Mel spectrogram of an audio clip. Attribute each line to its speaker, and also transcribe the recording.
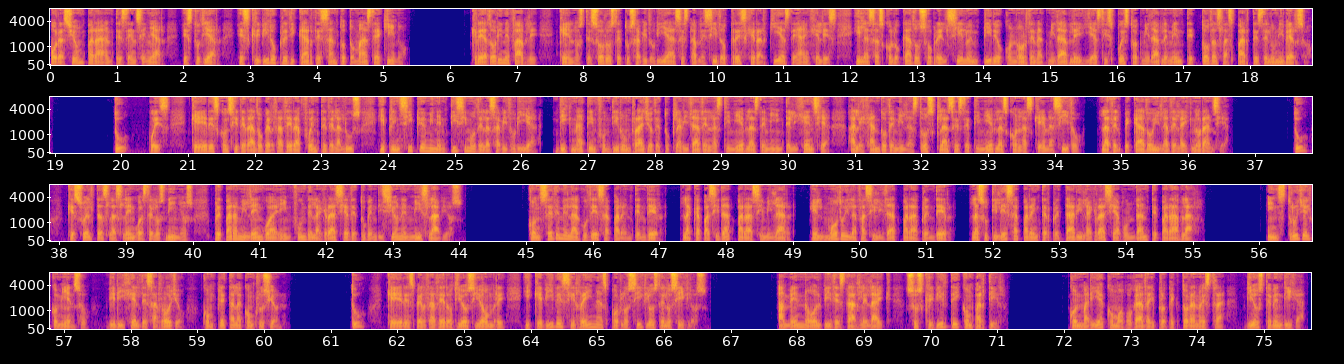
Speaker 1: Oración para antes de enseñar, estudiar, escribir o predicar de Santo Tomás de Aquino. Creador inefable, que en los tesoros de tu sabiduría has establecido tres jerarquías de ángeles y las has colocado sobre el cielo empíreo con orden admirable y has dispuesto admirablemente todas las partes del universo. Tú, pues, que eres considerado verdadera fuente de la luz y principio eminentísimo de la sabiduría, dignate infundir un rayo de tu claridad en las tinieblas de mi inteligencia, alejando de mí las dos clases de tinieblas con las que he nacido, la del pecado y la de la ignorancia. Tú, que sueltas las lenguas de los niños, prepara mi lengua e infunde la gracia de tu bendición en mis labios. Concédeme la agudeza para entender, la capacidad para asimilar, el modo y la facilidad para aprender, la sutileza para interpretar y la gracia abundante para hablar. Instruye el comienzo, dirige el desarrollo, completa la conclusión. Tú, que eres verdadero Dios y hombre, y que vives y reinas por los siglos de los siglos. Amén. No olvides darle like, suscribirte y compartir. Con María como abogada y protectora nuestra, Dios te bendiga.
